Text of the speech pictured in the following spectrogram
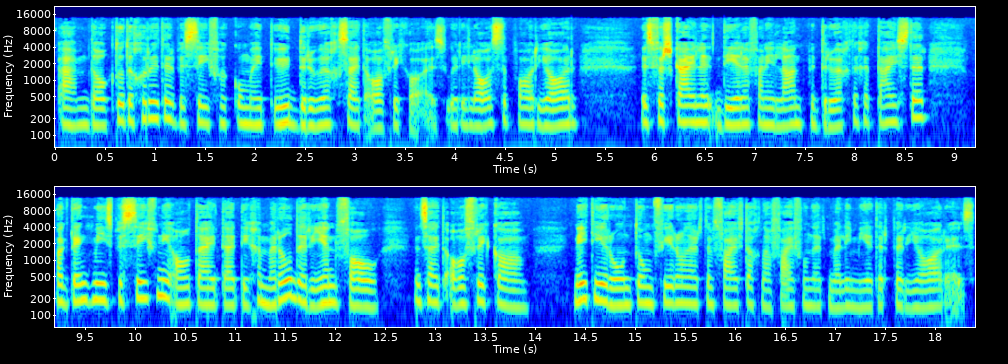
ehm um, dalk tot 'n groter besef gekom het hoe droog Suid-Afrika is. Oor die laaste paar jaar is verskeie dele van die land met droogte getuister, maar ek dink mense besef nie altyd dat die gemiddelde reënval in Suid-Afrika net hier rondom 450 na 500 mm per jaar is.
